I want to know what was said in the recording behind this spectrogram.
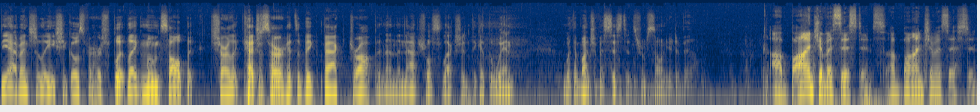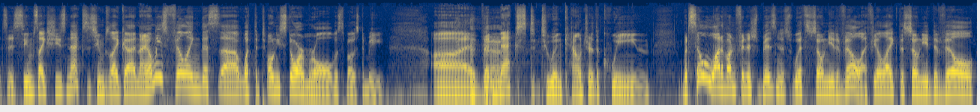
yeah, eventually she goes for her split leg moonsault, but Charlotte catches her, hits a big back drop, and then the natural selection to get the win with a bunch of assistance from Sonya Deville. A bunch of assistants. A bunch of assistants. It seems like she's next. It seems like uh, Naomi's filling this, uh, what the Toni Storm role was supposed to be. Uh, the next to encounter the Queen. But still a lot of unfinished business with Sonya Deville. I feel like the Sonya Deville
